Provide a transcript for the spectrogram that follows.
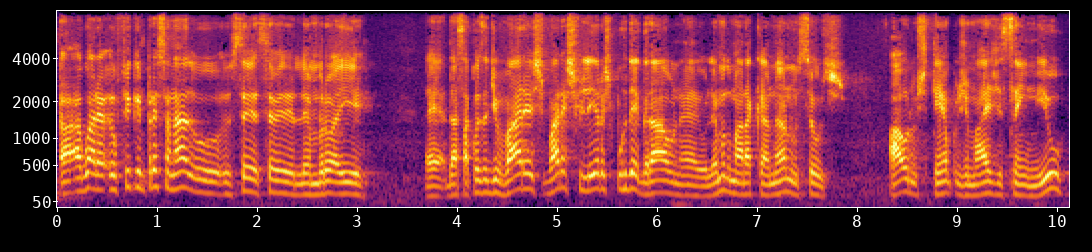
agora, eu fico impressionado, você, você lembrou aí é, dessa coisa de várias, várias fileiras por degrau, né? Eu lembro do Maracanã, nos seus auros tempos de mais de 100 mil,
